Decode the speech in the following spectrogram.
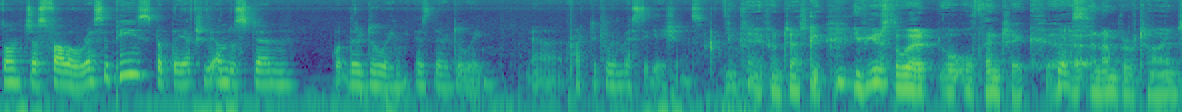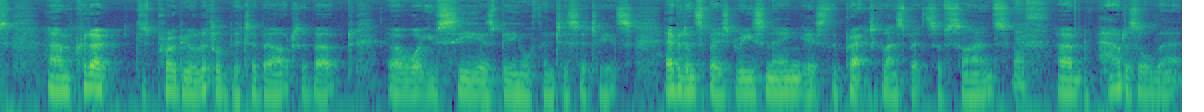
don't just follow recipes, but they actually understand what they're doing as they're doing uh, practical investigations. Okay, fantastic. You've used the word authentic uh, Yes. a, a number of times. Um, could I just probe you a little bit about about uh, what you see as being authenticity. It's evidence based reasoning, it's the practical aspects of science. Yes. Um, how does all that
